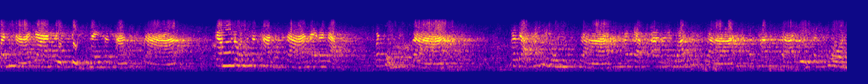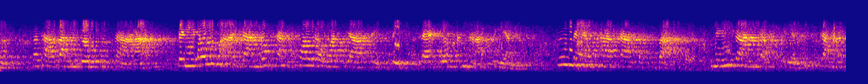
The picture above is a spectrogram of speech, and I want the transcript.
ปัญหายาเสพติดในสถานศึกษากำหนดสถานศึกษาในระดับประถมศึกษา ระดับมัธยมศึกษา ระดับอาชีวศึกษา สถานศึกษาชนสถาบันอุดมศึกษา เป็นเป้าหมายการป้องกันเฝ้าระวังยาเสพติดและลดปัญหาเสี่ยงซึ่งแนวทางการปฏิบัติเน้นการปรับเปลี่ยนพฤติกรรมนัก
